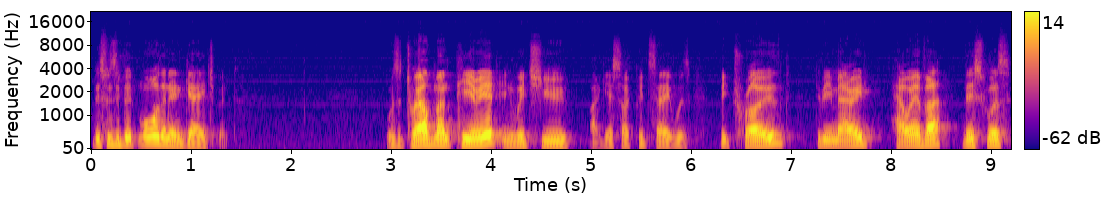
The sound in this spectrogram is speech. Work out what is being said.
this was a bit more than engagement. It was a 12 month period in which you, I guess I could say, was betrothed to be married. However, this was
